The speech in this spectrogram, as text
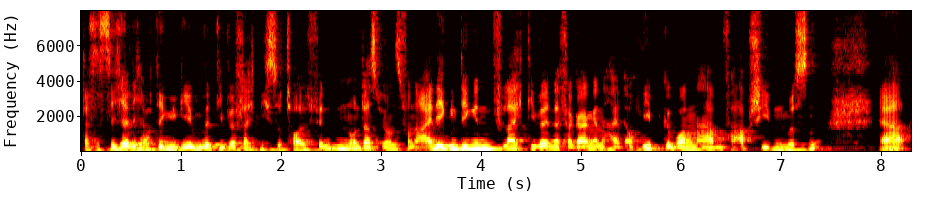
dass es sicherlich auch Dinge geben wird, die wir vielleicht nicht so toll finden und dass wir uns von einigen Dingen vielleicht, die wir in der Vergangenheit auch lieb gewonnen haben, verabschieden müssen. Ja,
